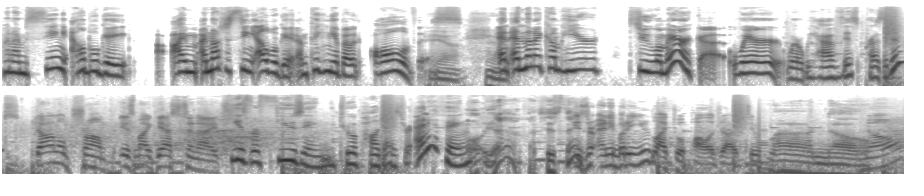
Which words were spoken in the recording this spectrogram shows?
when I'm seeing Elbowgate, I'm I'm not just seeing Elbowgate. I'm thinking about all of this, Yeah, yeah. and and then I come here to America, where where we have this president. Donald Trump is my guest tonight. He is refusing to apologize for anything. Oh yeah, that's his thing. Is there anybody you'd like to apologize to? Uh, no. No?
